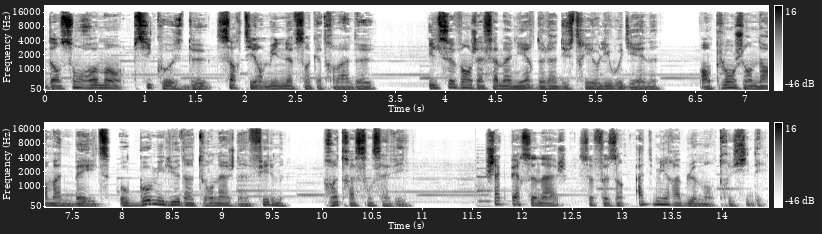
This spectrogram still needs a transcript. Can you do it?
Dans son roman Psychose 2, sorti en 1982, il se venge à sa manière de l'industrie hollywoodienne en plongeant Norman Bates au beau milieu d'un tournage d'un film retraçant sa vie. Chaque personnage se faisant admirablement trucider.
